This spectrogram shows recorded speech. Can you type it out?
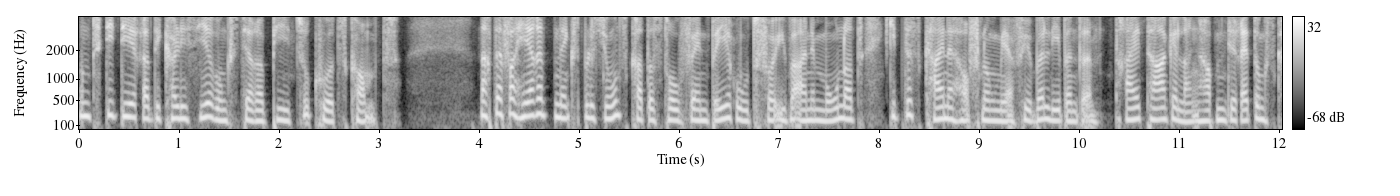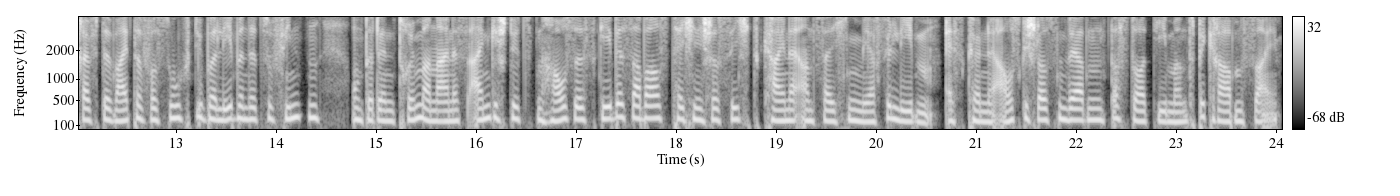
und die Deradikalisierungstherapie Therapie zu kurz kommt. Nach der verheerenden Explosionskatastrophe in Beirut vor über einem Monat gibt es keine Hoffnung mehr für Überlebende. Drei Tage lang haben die Rettungskräfte weiter versucht, Überlebende zu finden. Unter den Trümmern eines eingestürzten Hauses gäbe es aber aus technischer Sicht keine Anzeichen mehr für Leben. Es könne ausgeschlossen werden, dass dort jemand begraben sei.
